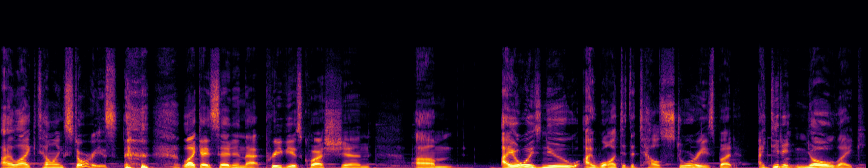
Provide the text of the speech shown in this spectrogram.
I like telling stories. like I said in that previous question, um, I always knew I wanted to tell stories, but I didn't know like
